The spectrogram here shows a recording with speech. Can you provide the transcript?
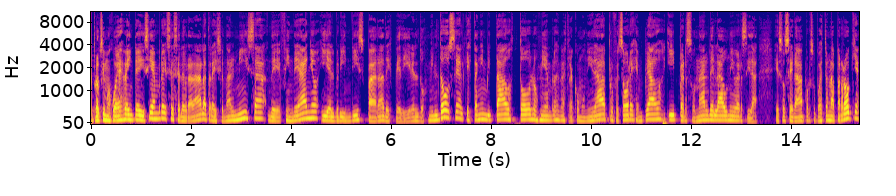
El próximo jueves 20 de diciembre se celebrará la tradicional misa de fin de año y el brindis para despedir el 2012 al que están invitados todos los miembros de nuestra comunidad, profesores, empleados y personal de la universidad. Eso será, por supuesto, en la parroquia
